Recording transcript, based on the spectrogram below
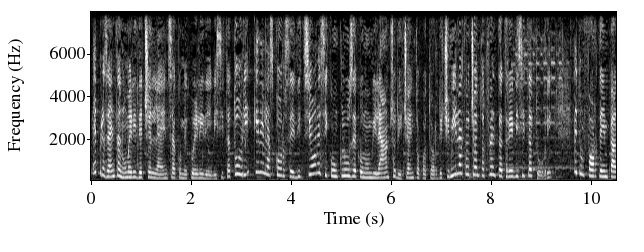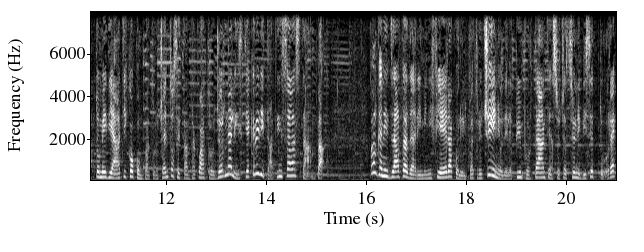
e presenta numeri d'eccellenza come quelli dei visitatori che nella scorsa edizione si concluse con un bilancio di 114.333 visitatori ed un forte impatto mediatico con 474 giornalisti accreditati in sala stampa organizzata da Rimini Fiera con il patrocinio delle più importanti associazioni di settore,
